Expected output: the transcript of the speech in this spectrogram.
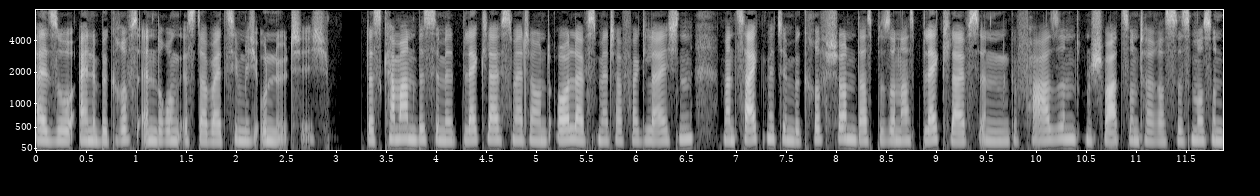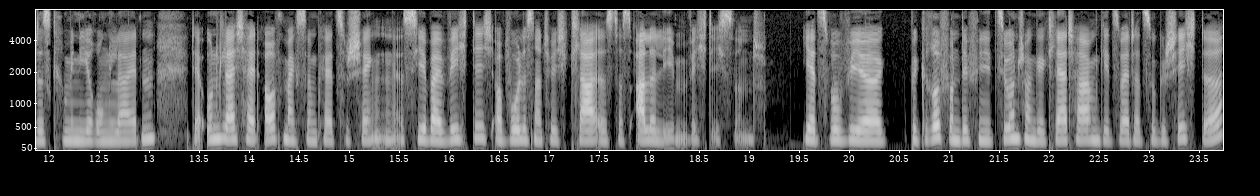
also eine Begriffsänderung ist dabei ziemlich unnötig. Das kann man ein bisschen mit Black Lives Matter und All Lives Matter vergleichen. Man zeigt mit dem Begriff schon, dass besonders Black Lives in Gefahr sind und Schwarze unter Rassismus und Diskriminierung leiden. Der Ungleichheit Aufmerksamkeit zu schenken ist hierbei wichtig, obwohl es natürlich klar ist, dass alle Leben wichtig sind. Jetzt, wo wir Begriff und Definition schon geklärt haben, geht es weiter zur Geschichte.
